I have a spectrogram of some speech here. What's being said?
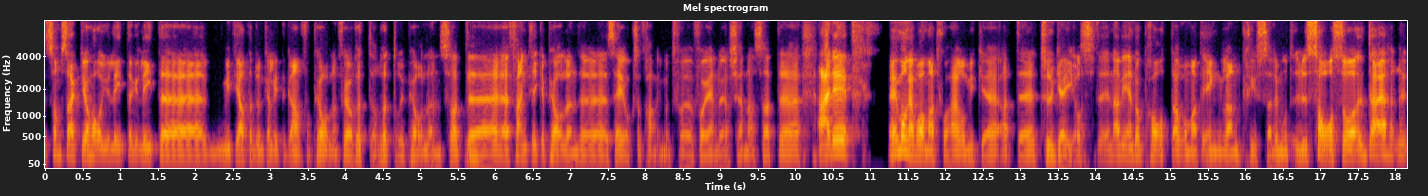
som sagt, jag har ju lite, lite, mitt hjärta dunkar lite grann för Polen, för jag har rötter, rötter i Polen. Så att mm. eh, Frankrike, Polen eh, ser jag också fram emot, för, får jag ändå erkänna. Så att, eh, det det är många bra matcher här och mycket att uh, tugga i oss. När vi ändå pratar om att England kryssade mot USA så där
